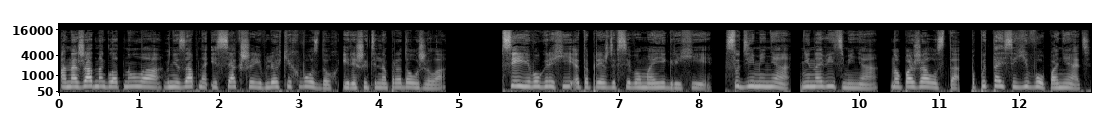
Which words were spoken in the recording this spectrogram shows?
Она жадно глотнула внезапно иссякший в легких воздух и решительно продолжила. «Все его грехи — это прежде всего мои грехи. Суди меня, ненавидь меня, но, пожалуйста, попытайся его понять.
